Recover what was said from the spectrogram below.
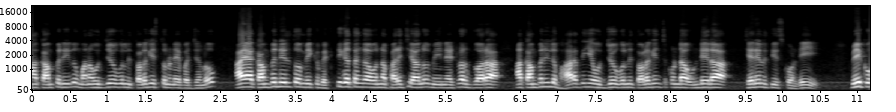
ఆ కంపెనీలు మన ఉద్యోగుల్ని తొలగిస్తున్న నేపథ్యంలో ఆయా కంపెనీలతో మీకు వ్యక్తిగతంగా ఉన్న పరిచయాలు మీ నెట్వర్క్ ద్వారా ఆ కంపెనీలు భారతీయ ఉద్యోగుల్ని తొలగించకుండా ఉండేలా చర్యలు తీసుకోండి. మీకు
